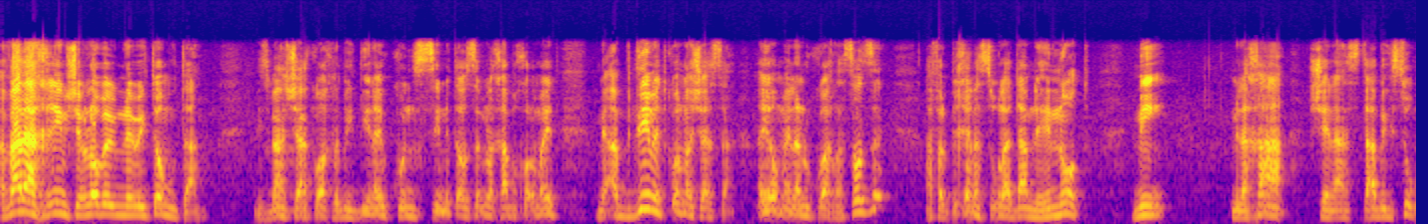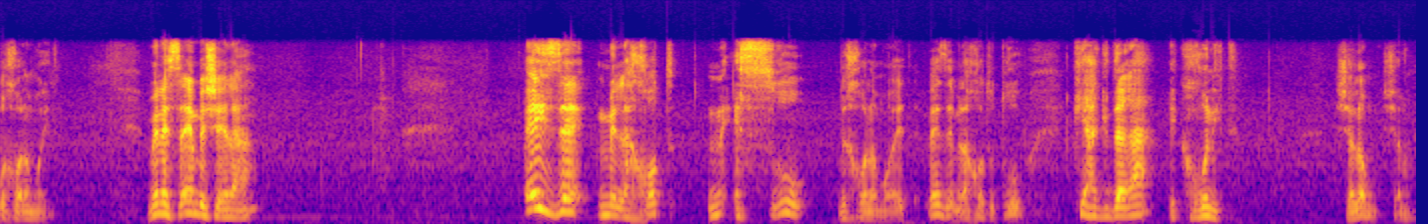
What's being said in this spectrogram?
אבל לאחרים שהם לא בבני ביתו מותר. בזמן שהיה כוח לבית דין היו כונסים את העושה מלאכה בכל המועד, מאבדים את כל מה שעשה. היום אין לנו כוח לעשות זה, אף על פי כן אסור לאדם ליהנות ממלאכה שנעשתה באיסור בכל המועד. ונסיים בשאלה, איזה מלאכות נאסרו בכל המועד ואיזה מלאכות הותרו כהגדרה עקרונית. שלום, שלום.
